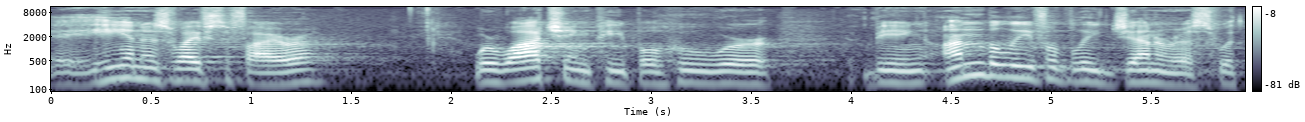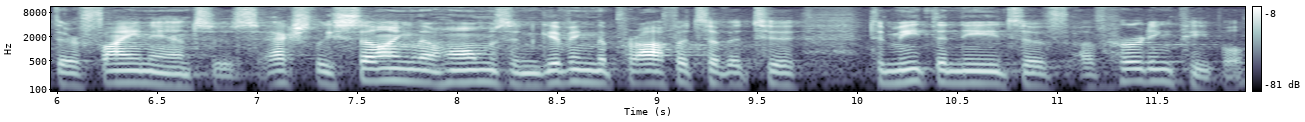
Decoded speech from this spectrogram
He and his wife Sapphira were watching people who were being unbelievably generous with their finances, actually selling their homes and giving the profits of it to, to meet the needs of, of hurting people.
